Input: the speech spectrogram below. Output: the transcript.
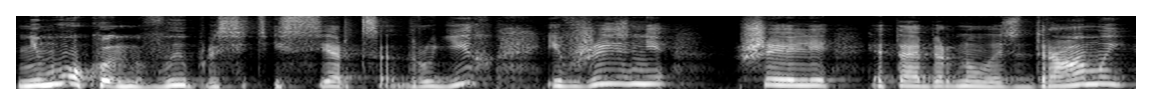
Не мог он выбросить из сердца других и в жизни Шелли это обернулось драмой,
